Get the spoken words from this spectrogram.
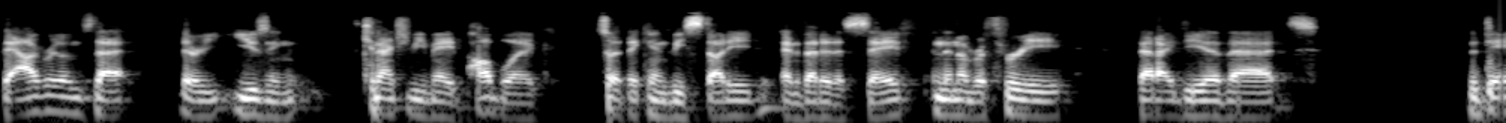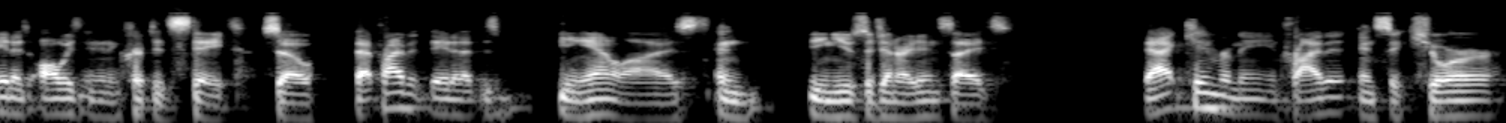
the algorithms that they're using can actually be made public so that they can be studied and vetted as safe. And then number three, that idea that the data is always in an encrypted state. So that private data that is being analyzed and being used to generate insights, that can remain private and secure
